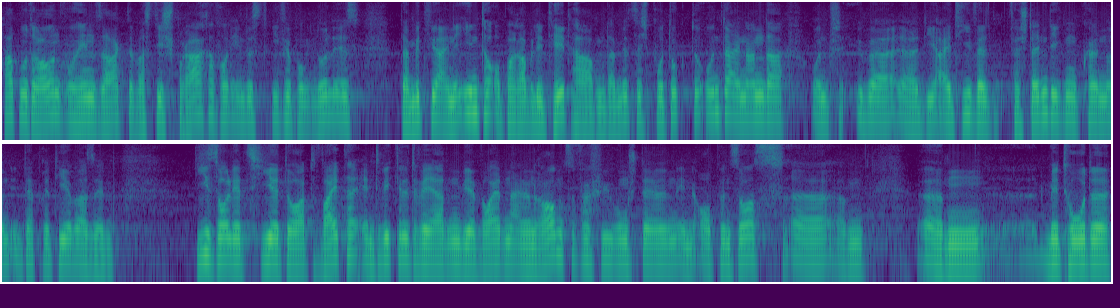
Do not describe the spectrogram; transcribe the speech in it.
Hartmut Raun vorhin sagte, was die Sprache von Industrie 4.0 ist, damit wir eine Interoperabilität haben, damit sich Produkte untereinander und über äh, die IT-Welt verständigen können und interpretierbar sind. Die soll jetzt hier dort weiterentwickelt werden. Wir werden einen Raum zur Verfügung stellen in Open Source äh, ähm, ähm, Methode,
